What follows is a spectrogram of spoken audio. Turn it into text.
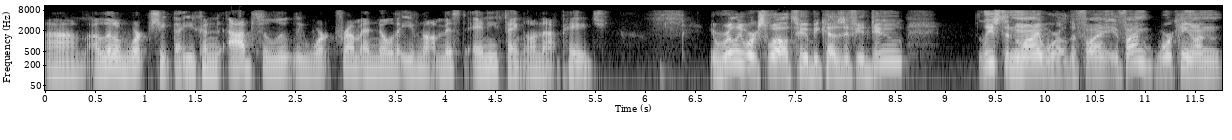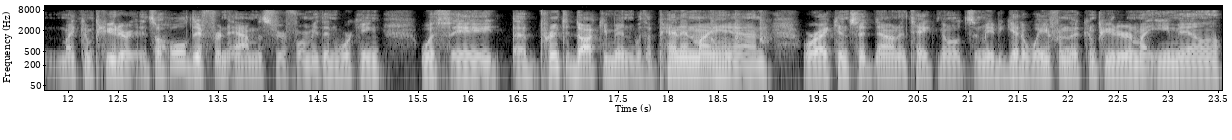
um, a little worksheet that you can absolutely work from and know that you've not missed anything on that page. It really works well too because if you do at least in my world if i if i'm working on my computer it's a whole different atmosphere for me than working with a, a printed document with a pen in my hand where i can sit down and take notes and maybe get away from the computer and my email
